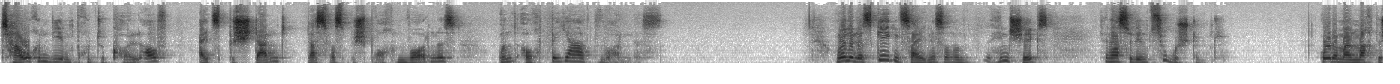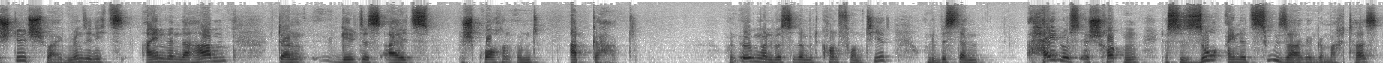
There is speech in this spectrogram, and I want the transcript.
tauchen die im Protokoll auf als Bestand das, was besprochen worden ist und auch bejaht worden ist. Und wenn du das gegenzeichnest und hinschickst, dann hast du dem zugestimmt. Oder man macht es stillschweigen. Wenn Sie nichts Einwände haben, dann gilt es als besprochen und abgehakt. Und irgendwann wirst du damit konfrontiert und du bist dann heillos erschrocken, dass du so eine Zusage gemacht hast,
